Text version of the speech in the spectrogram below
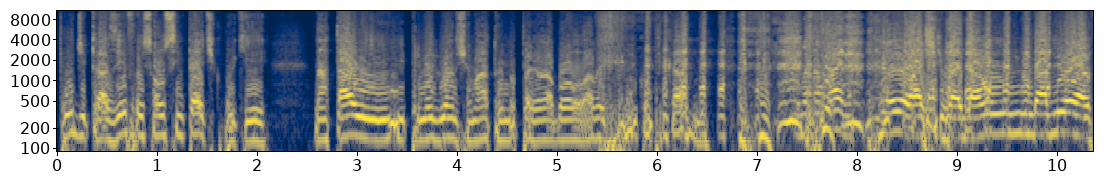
pude trazer foi só o sintético, porque Natal e, primeiro do ano chamar a turma para jogar bola lá vai ser meio complicado, né? Mas não vai, né? Eu acho que vai dar um WO.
